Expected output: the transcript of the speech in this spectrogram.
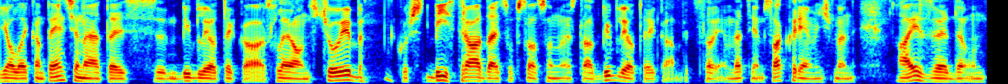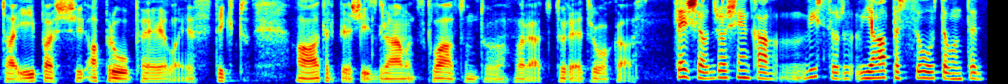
jau laikam pensionētais bibliotekārs Leons Čuiba, kurš bija strādājis Upsals universitātes bibliotekā, bet saviem veciem sakariem viņš mani aizveda un tā īpaši aprūpēja, lai es tiktu ātri pie šīs grāmatas klāt un to varētu turēt rokās. Ceļš jau droši vien kā visur jāpasūta un tad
